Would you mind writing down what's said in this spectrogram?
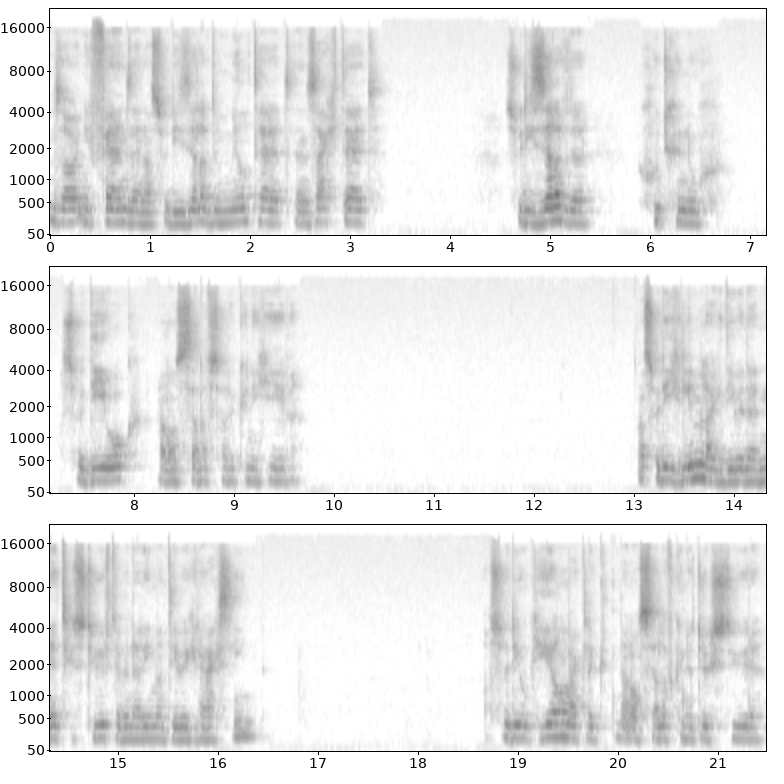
Dan zou het niet fijn zijn als we diezelfde mildheid en zachtheid, als we diezelfde goed genoeg, als we die ook aan onszelf zouden kunnen geven. Als we die glimlach die we daarnet gestuurd hebben naar iemand die we graag zien, als we die ook heel makkelijk naar onszelf kunnen terugsturen.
